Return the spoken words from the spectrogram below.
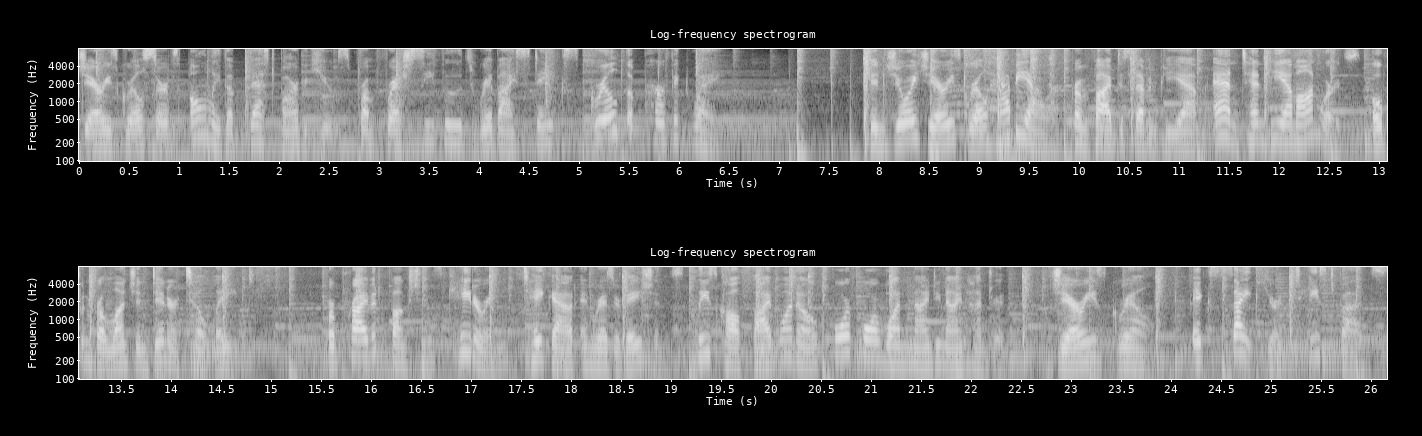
Gerry's Grill serves only the best barbecues, from fresh seafoods, ribeye steaks, grilled the perfect way. Enjoy Gerry's Grill happy hour from 5 to 7 p.m. and 10 p.m. onwards. Open for lunch and dinner till late. For private functions, catering, takeout, and reservations, please call 510 441 9900. Gerry's Grill. Excite your taste buds.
